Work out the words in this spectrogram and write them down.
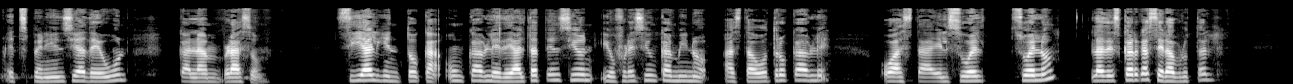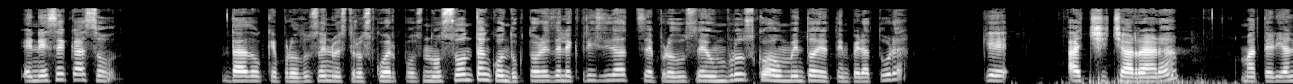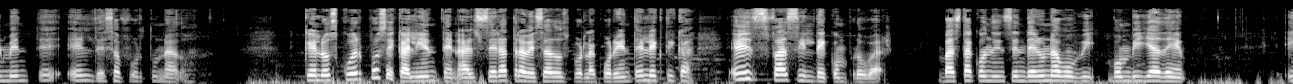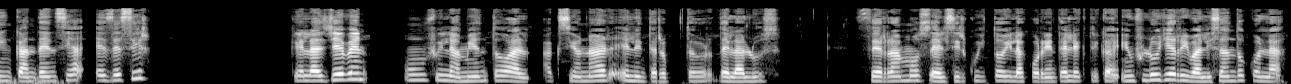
experiencia de un calambrazo. Si alguien toca un cable de alta tensión y ofrece un camino hasta otro cable o hasta el suelo, la descarga será brutal. En ese caso, dado que producen nuestros cuerpos no son tan conductores de electricidad, se produce un brusco aumento de temperatura que achicharrará materialmente el desafortunado. Que los cuerpos se calienten al ser atravesados por la corriente eléctrica es fácil de comprobar. Basta con encender una bombilla de incandencia, es decir, que las lleven un filamiento al accionar el interruptor de la luz. Cerramos el circuito y la corriente eléctrica influye rivalizando con la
